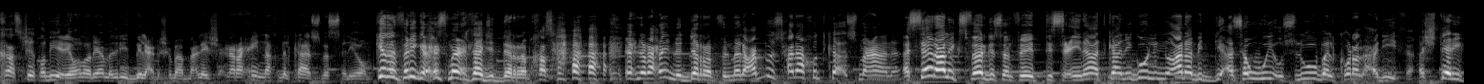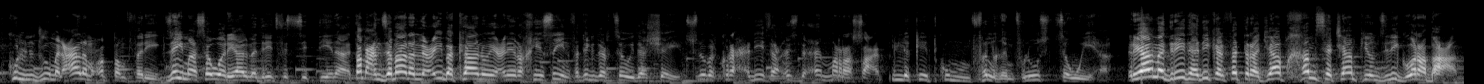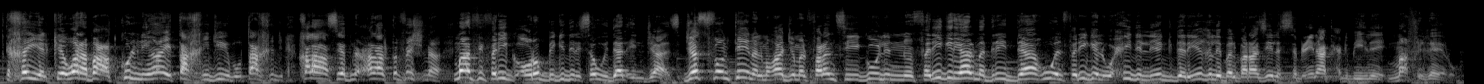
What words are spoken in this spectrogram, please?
خلاص شيء طبيعي. والله ريال مدريد بيلعب يا شباب. معليش إحنا رايحين ناخذ الكاس بس اليوم. كذا الفريق يحس ما يحتاج يتدرب. خلاص إحنا رايحين نتدرب في الملعب. بس حناخذ كاس معانا. السير أليكس فيرجسون في التسعينات كان يقول إنه أنا بدي أسوي أسلوب الكرة الحديثة. أشتري كل نجوم العالم احطهم في فريق. زي ما سوى ريال مدريد في الستينات. طبعا زمان اللعيبة كانوا يعني رخيصين فتقدر تسوي ده الشيء. أسلوب الكرة الحديثة أحس دحين مرة صعب. إلا كي تكون مفلغم فلوس تسويها. ريال مدريد هذيك الفترة جاب خمسة Champions League ورا بعض. تخيل كي ورا بعض كل نهائي طخ يجيبه طخ. خلاص يا ابن الحلال طفشنا. ما في فريق أوروبي قدر يسوي ده الإنجاز. جاست فونتين المهاجم الفرنسي يقول إنه فريق ريال مدريد ده هو الفريق الوحيد اللي يقدر يغلب البرازيل السبعينات حق بيليه. ما في غيره.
